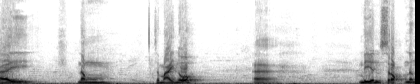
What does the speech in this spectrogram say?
ហើយក្នុងសម័យនោះ អឺមានស្រុកហ្នឹង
